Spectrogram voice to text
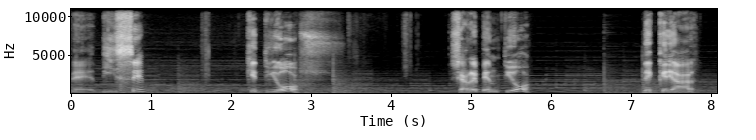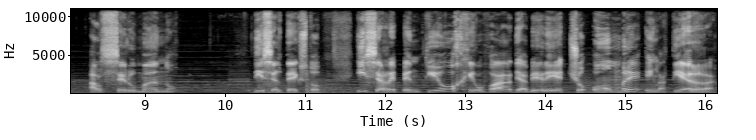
eh, dice que Dios se arrepintió de crear al ser humano. Dice el texto, y se arrepintió Jehová de haber hecho hombre en la tierra.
